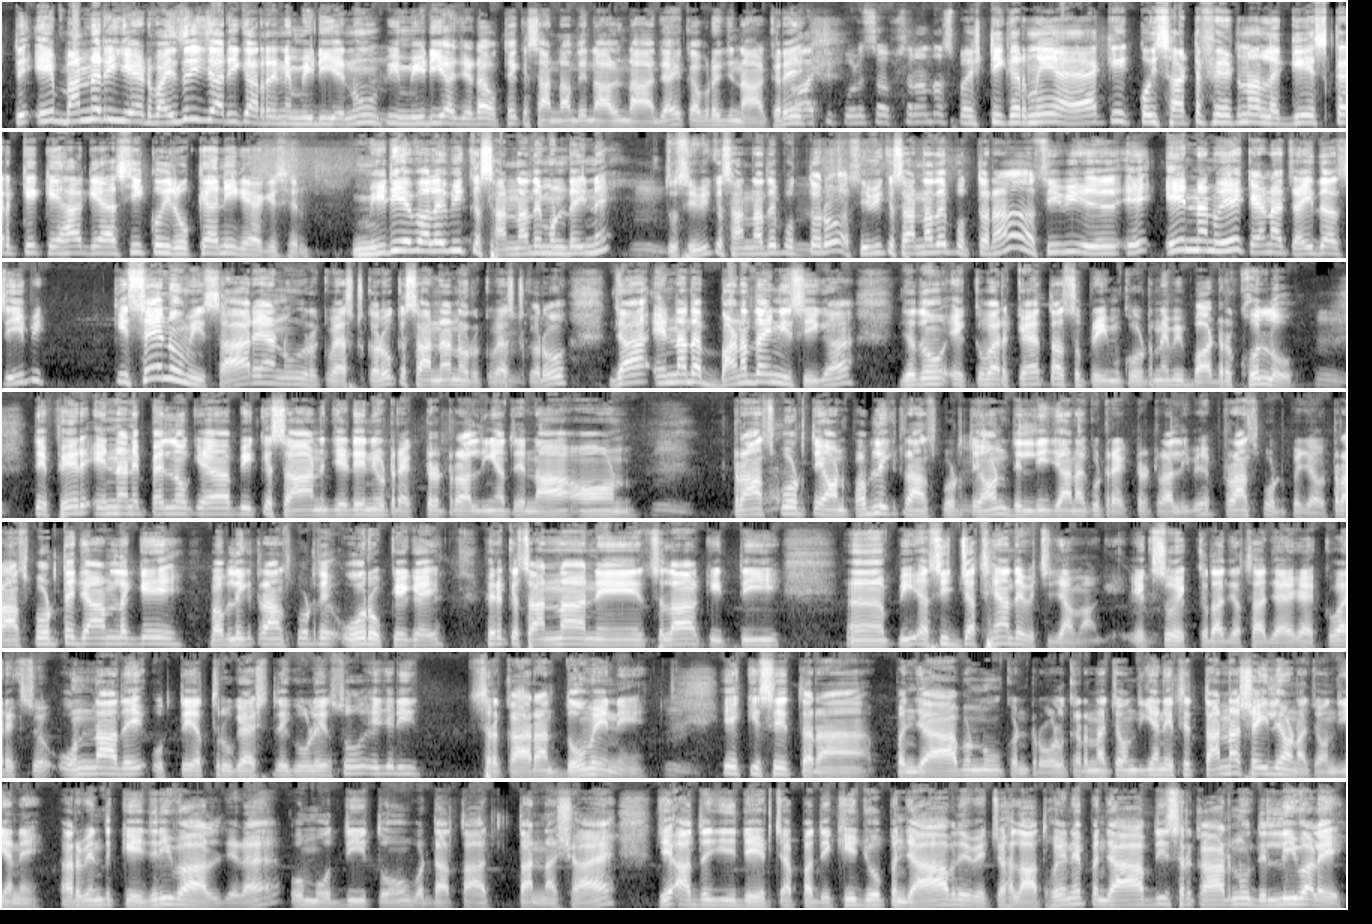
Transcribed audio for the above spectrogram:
ਤੇ ਇਹ ਮੰਨ ਰਹੀ ਹੈ ਐਡਵਾਈਜ਼ਰੀ ਜਾਰੀ ਕਰ ਰਹੇ ਨੇ ਮੀਡੀਆ ਨੂੰ ਵੀ ਮੀਡੀਆ ਜਿਹੜਾ ਉੱਥੇ ਕਿਸਾਨਾਂ ਦੇ ਨਾਲ ਨਾ ਜਾਏ ਕਵਰੇਜ ਨਾ ਕਰੇ। ਚ ਪੁਲਿਸ ਅਫਸਰਾਂ ਦਾ ਸਪਸ਼ਟੀਕਰਨ ਇਹ ਆਇਆ ਕਿ ਕੋਈ ਸੱਟ ਫੇਟ ਨਾ ਲੱਗੇ ਇਸ ਕਰਕੇ ਕਿਹਾ ਗਿਆ ਸੀ ਕੋਈ ਰੋਕਿਆ ਨਹੀਂ ਗਿਆ ਕਿਸੇ ਨੂੰ। ਮੀਡੀਆ ਵਾਲੇ ਵੀ ਕਿਸਾਨਾਂ ਦੇ ਮੁੰਡੇ ਹੀ ਨੇ। ਤੁਸੀਂ ਵੀ ਕਿਸਾਨਾਂ ਦੇ ਪੁੱਤਰ ਹੋ ਅਸੀਂ ਵੀ ਕਿਸਾਨਾਂ ਦੇ ਪੁੱਤਰ ਹਾਂ ਅਸੀਂ ਵੀ ਇਹ- ਇਹਨਾਂ ਨੂੰ ਇਹ ਕਹਿਣਾ ਚਾਹੀਦਾ ਸੀ ਵੀ ਕਿਸੇ ਨੂੰ ਵੀ ਸਾਰਿਆਂ ਨੂੰ ਰਿਕਵੈਸਟ ਕਰੋ ਕਿਸਾਨਾਂ ਨੂੰ ਰਿਕਵੈਸਟ ਕਰੋ ਜਾਂ ਇਹਨਾਂ ਦਾ ਬਣਦਾ ਹੀ ਨਹੀਂ ਸੀਗਾ। ਜਦੋਂ ਇੱਕ ਵਾਰ ਕਹਿਤਾ ਸੁਪਰੀਮ ਕੋਰਟ ਨੇ ਵੀ ਬਾਰਡਰ ਖੋਲੋ ਤੇ ਫਿਰ ਇਹਨਾਂ ਨੇ ਪਹਿਲਾਂ ਕਿਹਾ ਵੀ ਕਿਸਾਨ ਜਿਹੜੇ ਨੇ ਉਹ ਟਰੈਕਟਰ ਟਰਾਲੀਆਂ ਤੇ ਨਾ ਆਉਣ। ਟਰਾਂਸਪੋਰਟ ਤੇ ਆਉਣ ਪਬਲਿਕ ਟਰਾਂਸਪੋਰਟ ਤੇ ਆਉਣ ਦਿੱਲੀ ਜਾਣਾ ਕੋਈ ਟਰੈਕਟਰ ਟਰਾਲੀ ਵੇ ਟਰਾਂਸਪੋਰਟ ਤੇ ਜਾਓ। ਟਰਾਂਸਪੋਰਟ ਤੇ ਜਾਣ ਲੱਗੇ ਪਬਲਿਕ ਟਰਾਂਸਪੋਰਟ ਤੇ ਉਹ ਰੋਕੇ ਗਏ। ਫਿਰ ਕਿਸਾਨਾਂ ਨੇ ਸਲਾਹ ਕੀਤੀ ਵੀ ਅਸੀਂ ਜਥਿਆਂ ਦੇ ਵਿੱਚ ਜਾਵਾਂਗੇ। 101 ਦਾ ਜਥਾ ਜਾਏਗਾ ਇੱਕ ਵਾਰ 100 ਉਹਨਾਂ ਦੇ ਉੱਤੇ ਅਥਰੂ ਗੈਸ ਦੇ ਗੋਲੇ। ਸੋ ਇਹ ਜਿਹੜੀ ਸਰਕਾਰਾਂ ਦੋਵੇਂ ਨੇ ਇਹ ਕਿਸੇ ਤਰ੍ਹਾਂ ਪੰਜਾਬ ਨੂੰ ਕੰਟਰੋਲ ਕਰਨਾ ਚਾਹੁੰਦੀਆਂ ਨੇ ਇੱਥੇ ਤਾਨਾਸ਼ਾਹੀ ਲਿਆਉਣਾ ਚਾਹੁੰਦੀਆਂ ਨੇ। ਅਰਵਿੰਦ ਕੇਜਰੀਵਾਲ ਜਿਹੜਾ ਉਹ ਮੋਦੀ ਤੋਂ ਵੱਡਾ ਤਾਨਾਸ਼ਾਹ ਹੈ। ਜੇ ਅੱਜ ਦੀ ਡੇਟ 'ਚ ਆਪਾਂ ਦੇਖੀਏ ਜੋ ਪੰਜਾਬ ਦੇ ਵਿੱਚ ਹਾਲਾਤ ਹੋਏ ਨੇ ਪੰਜਾਬ ਦੀ ਸਰਕਾਰ ਨੂੰ ਦਿੱਲੀ ਵਾਲੇ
